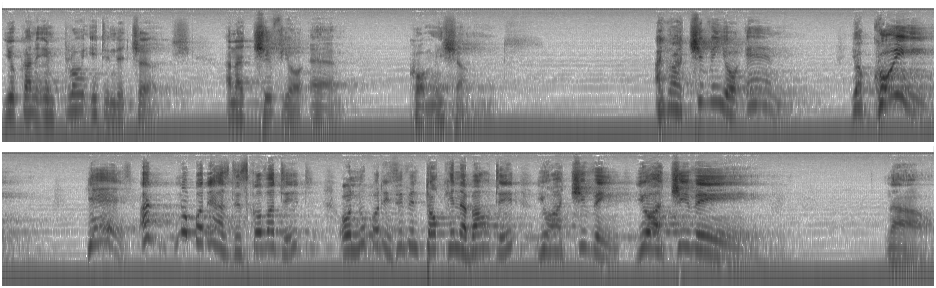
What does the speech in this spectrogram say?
you can employ it in the church and achieve your um, aim. Commissioned. And you're achieving your aim. You're going. Yes. And nobody has discovered it or nobody is even talking about it. You're achieving. You're achieving. Now,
